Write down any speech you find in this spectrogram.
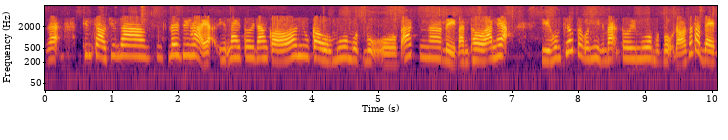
Dạ, xin chào chuyên gia Lê Duy Hải ạ. Hiện nay tôi đang có nhu cầu mua một bộ bát à, để bàn thờ ăn ấy ạ. Thì hôm trước tôi có nhìn bạn tôi mua một bộ đó rất là đẹp.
